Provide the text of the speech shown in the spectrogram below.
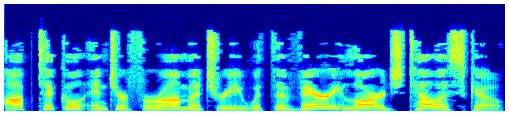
optical interferometry with the Very Large Telescope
